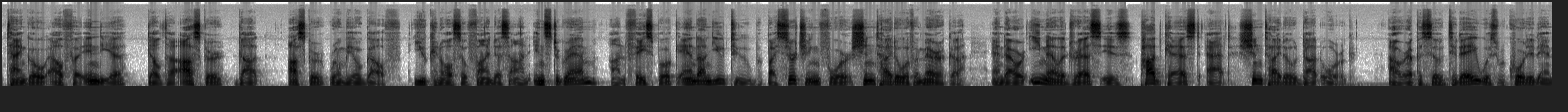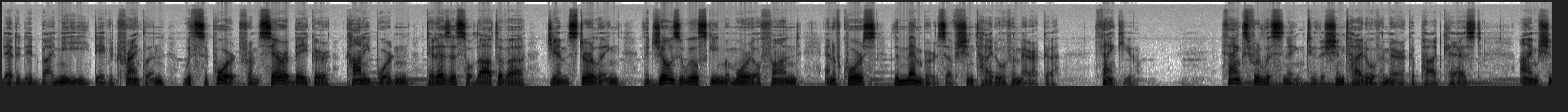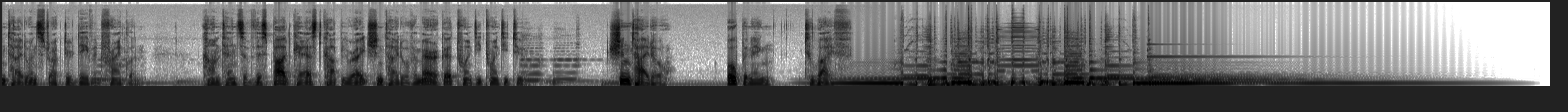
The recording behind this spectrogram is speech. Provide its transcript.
Tango Alpha India Delta Oscar dot Oscar Romeo Golf. You can also find us on Instagram, on Facebook, and on YouTube by searching for Shintaido of America and our email address is podcast at shintaido.org. Our episode today was recorded and edited by me, David Franklin, with support from Sarah Baker, Connie Borden, Teresa Soldatova, Jim Sterling, the Joe Zawilski Memorial Fund, and of course, the members of Shintaido of America. Thank you. Thanks for listening to the Shintaido of America podcast. I'm Shintaido instructor David Franklin. Contents of this podcast copyright Shintaido of America 2022. Shintaido Opening to Life.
